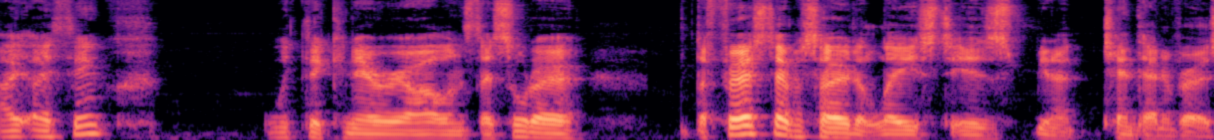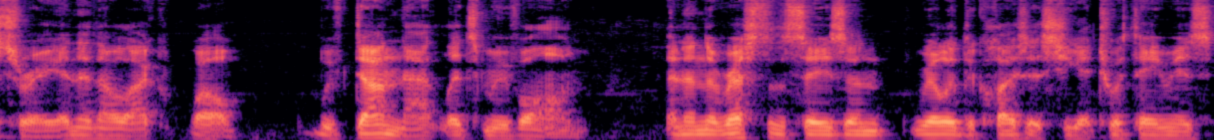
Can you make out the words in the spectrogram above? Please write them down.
I, I think with the Canary Islands, they sort of the first episode at least is you know 10th anniversary, and then they were like, well, we've done that, let's move on. And then the rest of the season, really, the closest you get to a theme is,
